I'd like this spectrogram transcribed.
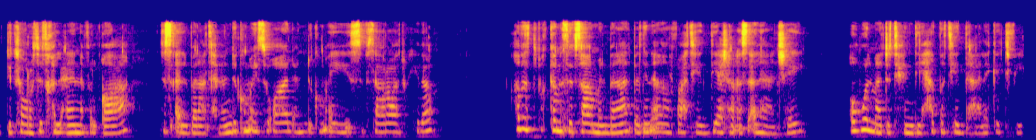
الدكتورة تدخل علينا في القاعة تسأل البنات هل عندكم أي سؤال عندكم أي استفسارات وكذا. أخذت كم استفسار من البنات بعدين أنا رفعت يدي عشان أسألها عن شي أول ما جت عندي حطت يدها على كتفي.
